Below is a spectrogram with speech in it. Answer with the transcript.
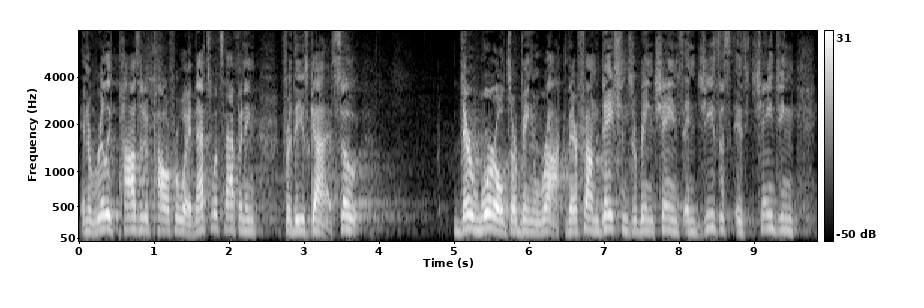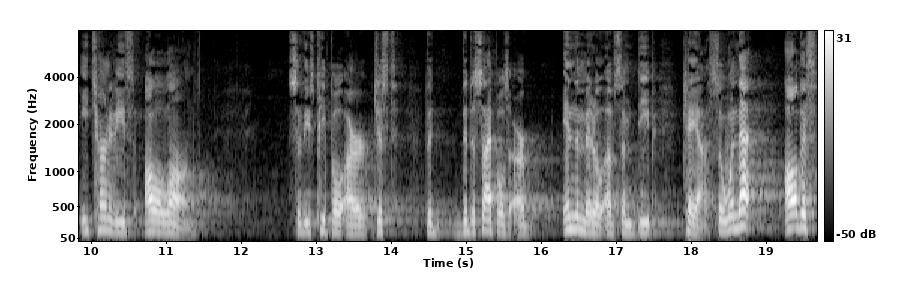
in a really positive, powerful way? That's what's happening for these guys. So their worlds are being rocked, their foundations are being changed, and Jesus is changing eternities all along. So these people are just, the, the disciples are in the middle of some deep chaos. So when that, all this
